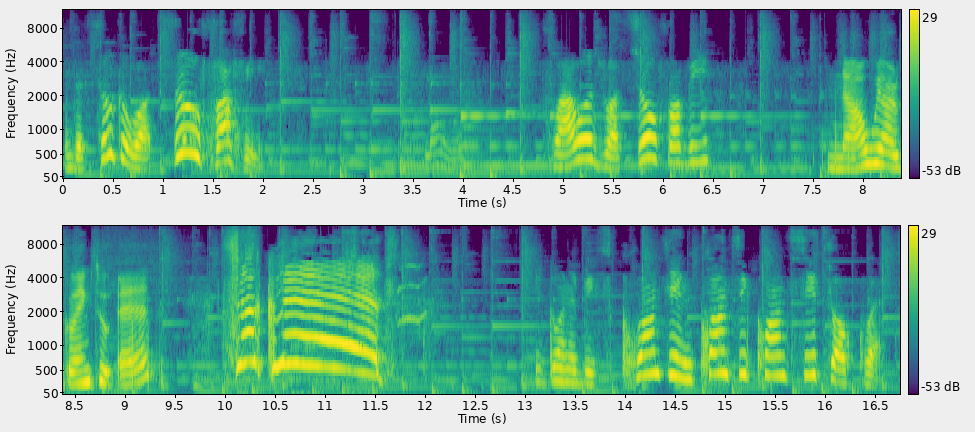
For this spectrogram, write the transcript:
and the sugar was so fluffy. Flowers was so fluffy. Now we are going to add Chocolate! It's gonna be crunchy and crunchy, crunchy chocolate.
